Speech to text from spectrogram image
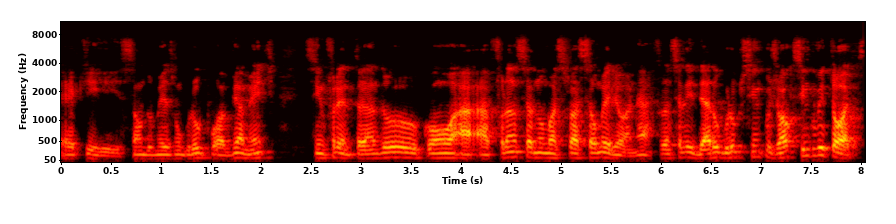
é, que são do mesmo grupo, obviamente, se enfrentando com a, a, França numa situação melhor. Né? A França lidera o grupo, cinco jogos, cinco vitórias.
